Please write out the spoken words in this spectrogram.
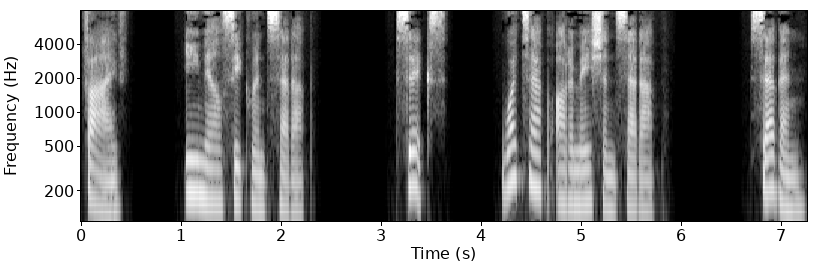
5. Email Sequence Setup. 6. WhatsApp Automation Setup. 7.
